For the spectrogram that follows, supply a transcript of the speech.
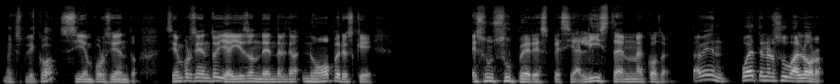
¿Me explico? 100%. 100% y ahí es donde entra el tema. No, pero es que es un súper especialista en una cosa. Está bien, puede tener su valor.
